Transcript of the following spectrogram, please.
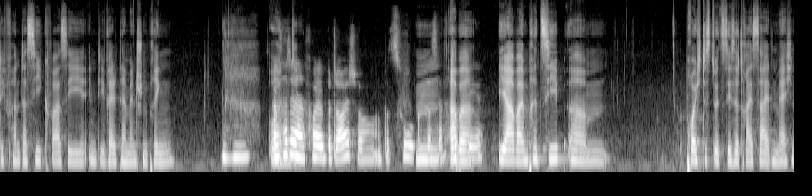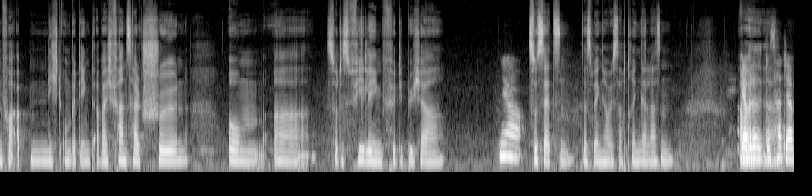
die Fantasie quasi in die Welt der Menschen bringen. Mhm. Also das hat ja dann voll Bedeutung und Bezug. Das ist ja aber okay. ja, aber im Prinzip ähm, bräuchtest du jetzt diese drei Seiten Märchen vorab nicht unbedingt. Aber ich fand es halt schön, um äh, so das Feeling für die Bücher ja. zu setzen. Deswegen habe ich es auch drin gelassen. Aber, ja, aber das, das, hat ja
